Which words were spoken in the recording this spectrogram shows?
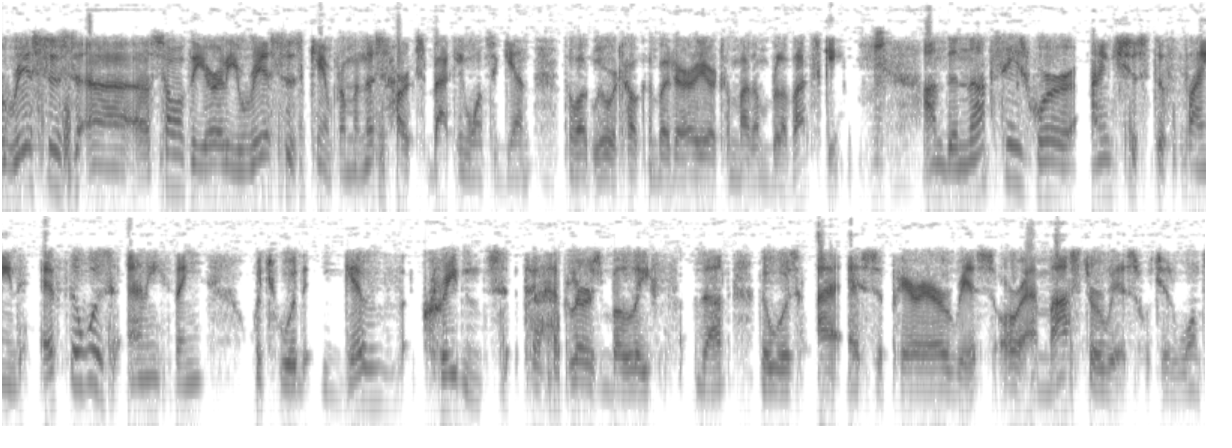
races, uh, some of the early races came from, and this harks back once again to what we were talking about earlier to Madame Blavatsky. And the Nazis were anxious to find if there was anything which would give credence to Hitler's belief that there was a, a superior race or a master race which had once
